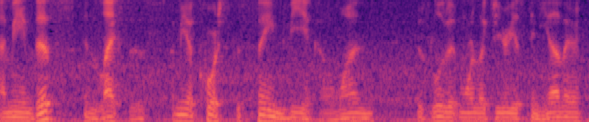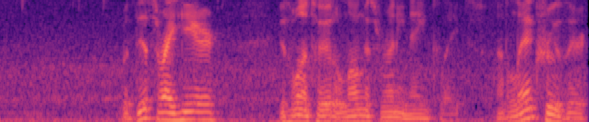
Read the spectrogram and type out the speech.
I mean, this and Lexus, I mean, of course, the same vehicle. One is a little bit more luxurious than the other. But this right here is one of Toyota's longest running nameplates. Now, the Land Cruiser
